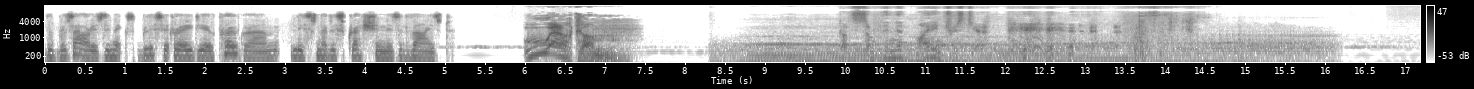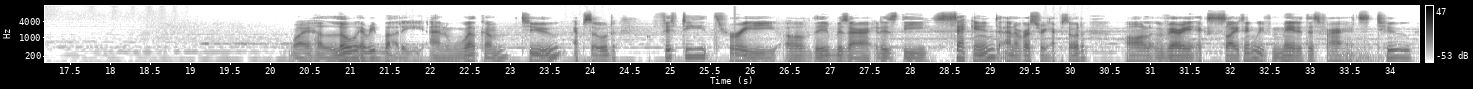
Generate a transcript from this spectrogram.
The Bazaar is an explicit radio program. Listener discretion is advised. Welcome. Got something that might interest you. Why, hello everybody, and welcome to episode 53 of The Bazaar. It is the second anniversary episode, all very exciting. We've made it this far. It's two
